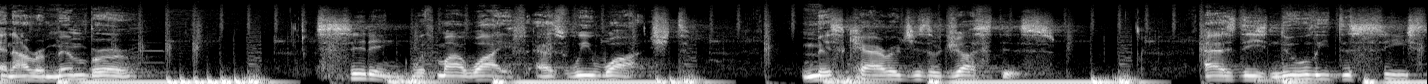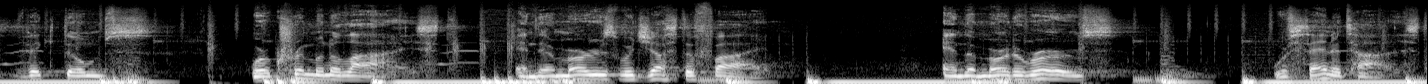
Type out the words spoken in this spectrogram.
And I remember sitting with my wife as we watched miscarriages of justice as these newly deceased victims were criminalized and their murders were justified and the murderers were sanitized.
